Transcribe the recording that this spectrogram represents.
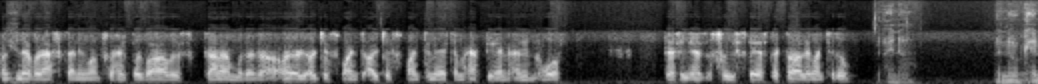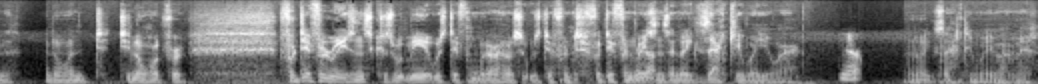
I've never asked anyone for help. I've always gone on with it. I, I just want, I just want to make him happy and and hope that he has a free space. That's all I want to do. I know. I know, Kenneth. I know, and do you know what? For for different reasons, because with me it was different. With our house, it was different. For different Yeah. reasons, I know exactly where you are. Yeah, I know exactly where you are, mate.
